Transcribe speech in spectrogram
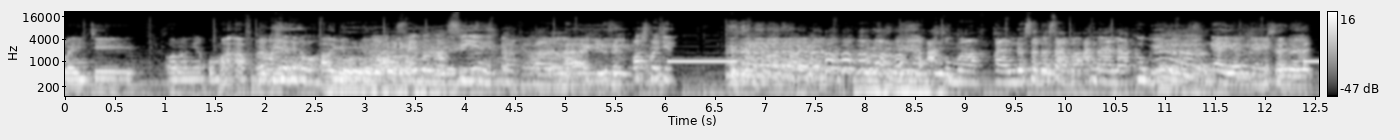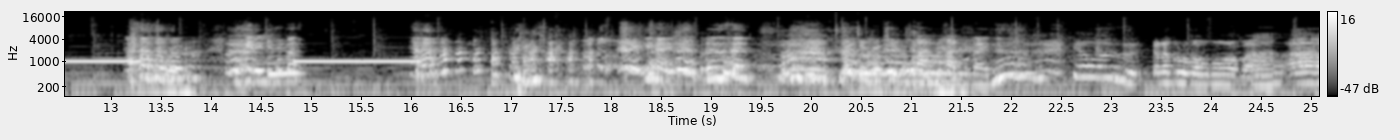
Mbak Ici orangnya pemaaf jadi oh ya udah Nah, saya maafin gitu. lah gitu Pas aku maafkan dosa-dosa abah anak-anakku gitu. Enggak ya, enggak ya. saya rela Mungkin ini bukan Iya, iya. terus kacau kacau bukan bukan bukan. Ya karena aku lupa mau ngomong apa. Ah. Ah,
